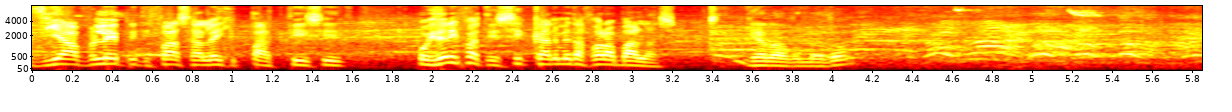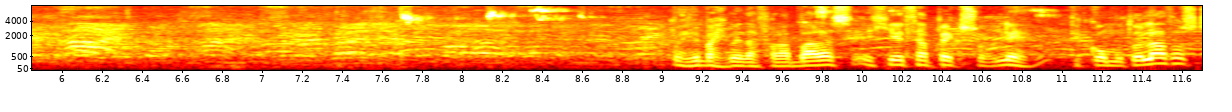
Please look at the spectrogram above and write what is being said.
διαβλέπει τη φάση, αλλά έχει πατήσει. Όχι, δεν έχει πατήσει, κάνει μεταφορά μπάλας. Για να δούμε εδώ. Όχι, δεν υπάρχει μεταφορά μπάλας. Έχει έρθει απ' έξω. Ναι, δικό μου το λάθος.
